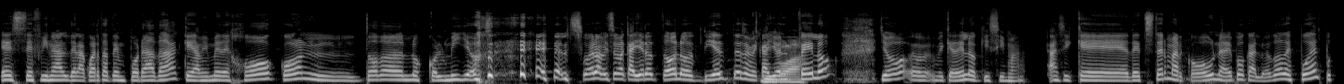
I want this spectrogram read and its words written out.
Ese final de la cuarta temporada que a mí me dejó con todos los colmillos en el suelo, a mí se me cayeron todos los dientes, se me cayó el pelo, yo eh, me quedé loquísima. Así que Dexter marcó una época. Luego, después, pues,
